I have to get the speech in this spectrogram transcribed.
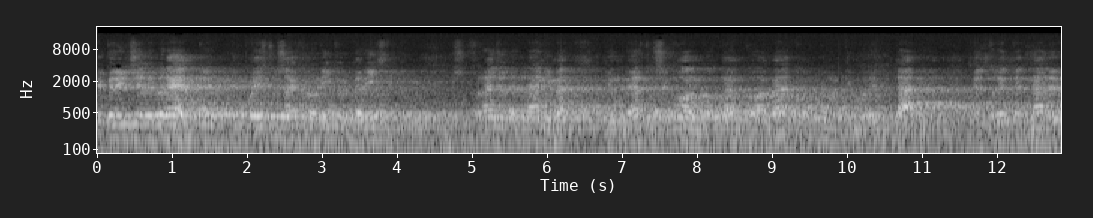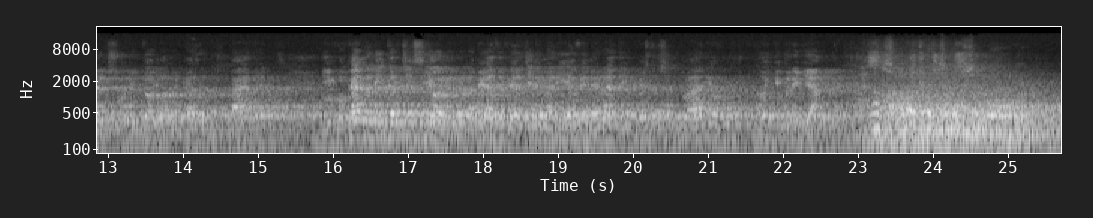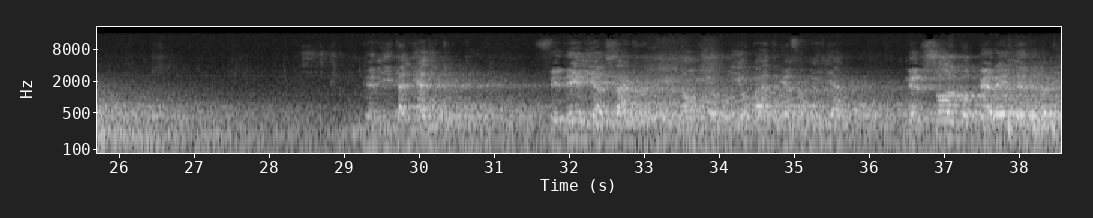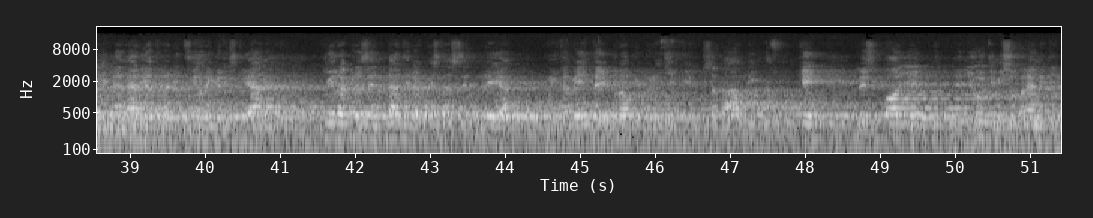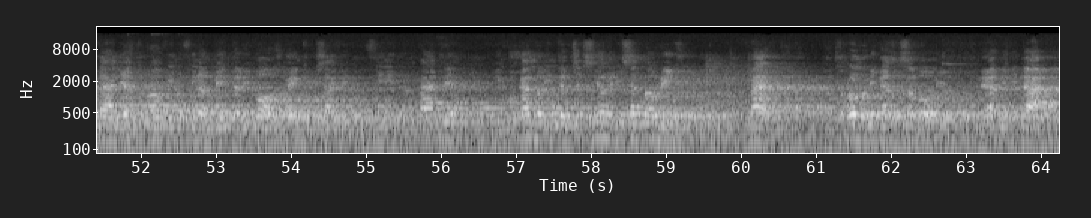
e per il celebrante di questo sacro rito eucaristico, il suffragio dell'anima di Umberto II, tanto amato ultimo re d'Italia, nel trentennale del suo ritorno alla casa del padre, invocando l'intercessione della Beata Vergine Maria venerata in questo santuario, noi ti preghiamo. Per gli italiani tutti, fedeli al sacro binomio Dio, Patria, Famiglia, nel solco perenne della millenaria tradizione cristiana, qui rappresentati da questa assemblea unitamente ai propri principi sabaudi affinché le spoglie degli ultimi sovrani d'Italia trovino finalmente riposo entro i sacri confini della patria, invocando l'intercessione di San Maurizio, Martire, patrono di Casa Savoia, le armi d'Italia,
